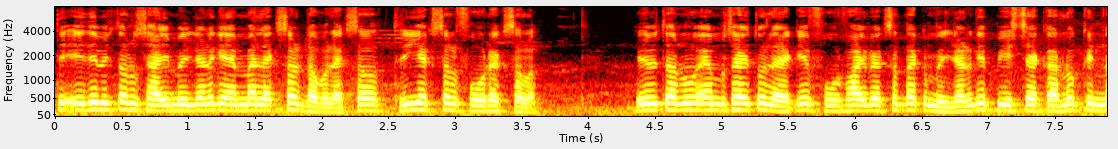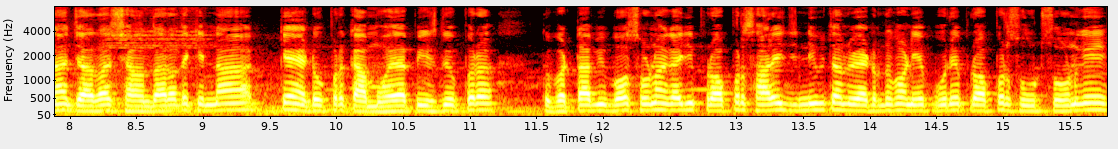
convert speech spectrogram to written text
ਤੇ ਇਹਦੇ ਵਿੱਚ ਤੁਹਾਨੂੰ ਸਾਈਜ਼ ਮਿਲ ਜਾਣਗੇ M L XL double XL 3 XL 4 XL ਇਹਦੇ ਵਿੱਚ ਤੁਹਾਨੂੰ ਐਮ ਸਾਈਜ਼ ਤੋਂ ਲੈ ਕੇ 4 5 ਐਕਸਲ ਤੱਕ ਮਿਲ ਜਾਣਗੇ। ਪੀਸ ਚੈੱਕ ਕਰ ਲਓ, ਕਿੰਨਾ ਜ਼ਿਆਦਾ ਸ਼ਾਨਦਾਰ ਆ ਤੇ ਕਿੰਨਾ ਘੈਂਟ ਉੱਪਰ ਕੰਮ ਹੋਇਆ ਪੀਸ ਦੇ ਉੱਪਰ। ਦੁਪੱਟਾ ਵੀ ਬਹੁਤ ਸੋਹਣਾ ਹੈਗਾ ਜੀ ਪ੍ਰੋਪਰ ਸਾਰੇ ਜਿੰਨੀ ਵੀ ਤੁਹਾਨੂੰ ਆਈਟਮ ਦਿਖਾਉਣੀ ਹੈ ਪੂਰੇ ਪ੍ਰੋਪਰ ਸੂਟ ਸੋਣਗੇ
